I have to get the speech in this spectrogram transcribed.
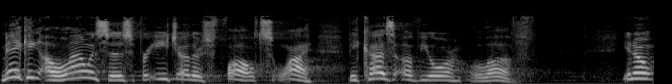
making allowances for each other's faults. Why? Because of your love. You know,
